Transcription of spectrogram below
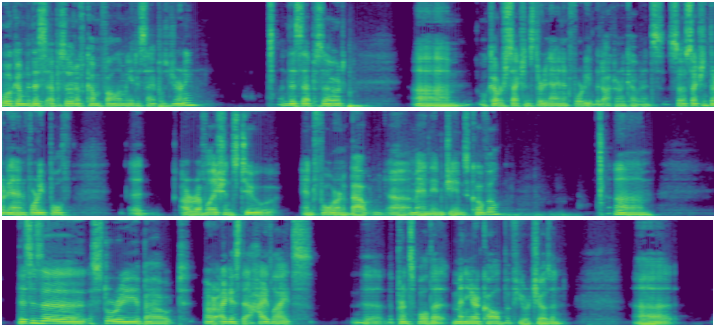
Welcome to this episode of Come Follow Me Disciples Journey. This episode um, will cover sections 39 and 40 of the Doctrine and Covenants. So, section 39 and 40 both uh, are Revelations 2 and 4 and about uh, a man named James Covel. Um, this is a, a story about, or I guess that highlights the, the principle that many are called but few are chosen. Uh,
